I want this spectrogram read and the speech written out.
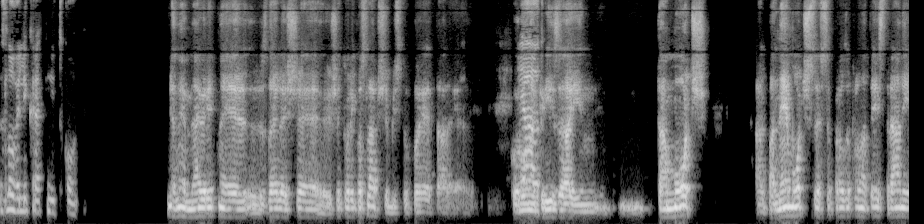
zelo velikrat ni tako. Ja, ne, najverjetneje je zdaj le še, še toliko slabše, v bistvu, ko je ta korona ja, kriza in ta moč ali pa ne moč se, se pravzaprav na tej strani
